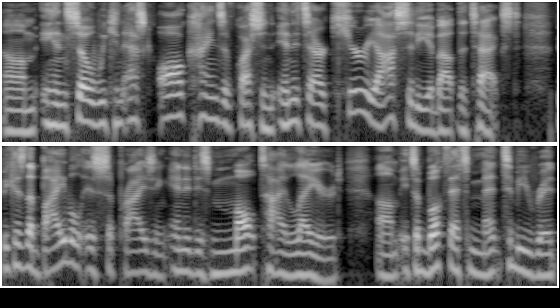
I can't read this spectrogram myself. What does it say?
Um, and so we can ask all kinds of questions, and it's our curiosity about the text because the Bible is surprising and it is multi layered. Um, it's a book that's meant to be read,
